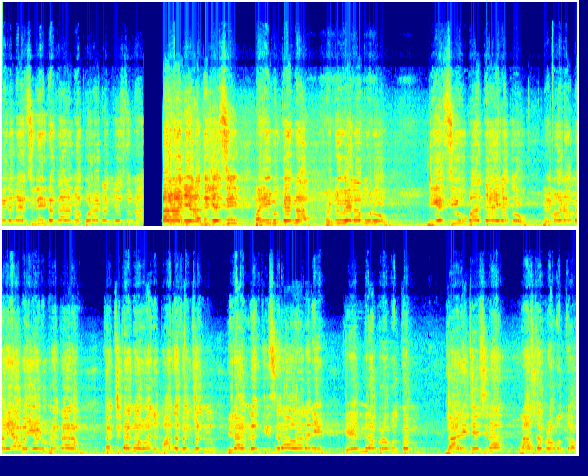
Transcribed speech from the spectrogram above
విధంగా సుదీర్ఘకాలంగా పోరాటం చేస్తున్న రద్దు చేసి మరీ ముఖ్యంగా రెండు వేల మూడు డిఎస్సి ఉపాధ్యాయులకు మెమో నంబర్ యాభై ఏడు ప్రకారం ఖచ్చితంగా వాళ్ళు పాత పెన్షన్ విధానంలోకి తీసుకురావాలని కేంద్ర ప్రభుత్వం జారీ చేసిన రాష్ట్ర ప్రభుత్వం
